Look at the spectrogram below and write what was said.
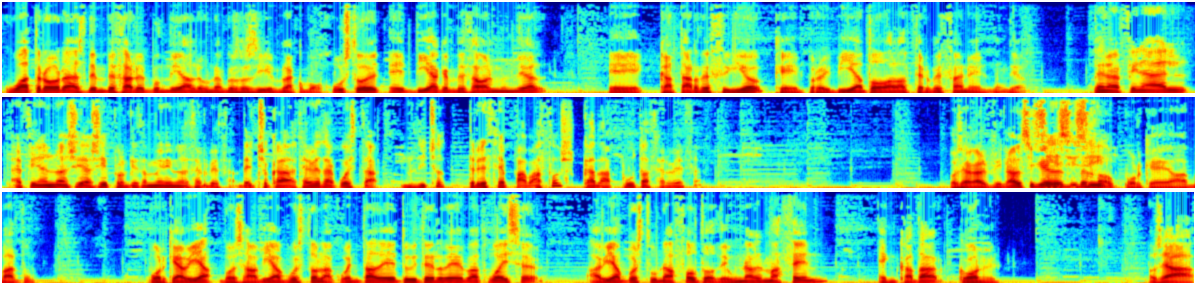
cuatro horas de empezar el Mundial o una cosa así, como justo el, el día que empezaba el Mundial, Qatar decidió que prohibía toda la cerveza en el Mundial. Pero al final, al final no ha sido así porque están vendiendo cerveza. De hecho, cada cerveza cuesta, lo he dicho, 13 pavazos cada puta cerveza. O sea que al final sí que Sí, han sí, dejado, sí. porque porque había pues había puesto la cuenta de Twitter de Budweiser, había puesto una foto de un almacén en Qatar con o sea,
